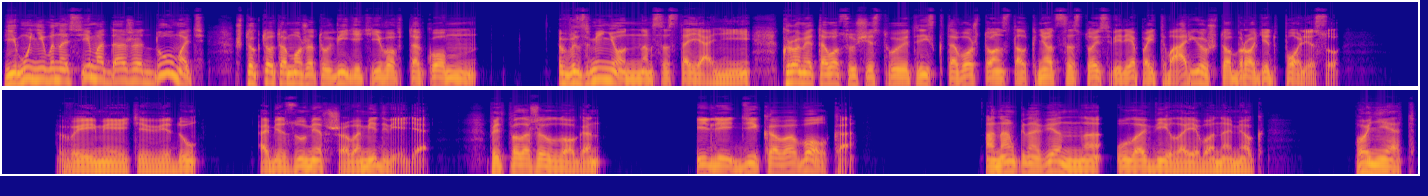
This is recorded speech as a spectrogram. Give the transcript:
Ему невыносимо даже думать, что кто-то может увидеть его в таком... в измененном состоянии. Кроме того, существует риск того, что он столкнется с той свирепой тварью, что бродит по лесу. «Вы имеете в виду обезумевшего медведя», — предположил Логан. «Или дикого волка». Она мгновенно уловила его намек. «О нет,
